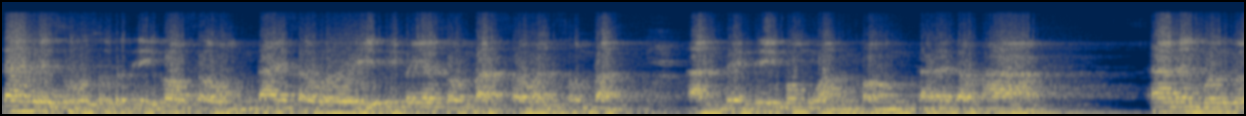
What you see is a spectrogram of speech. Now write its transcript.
ได้ไปสู่สุคติโลกสวรรค์ได้เสวยที่พยสมบัติสวรรค์สมบัติอันเป็นที่มุ่งหวังของคณะเจ้าภาพการเดินบุญกุ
